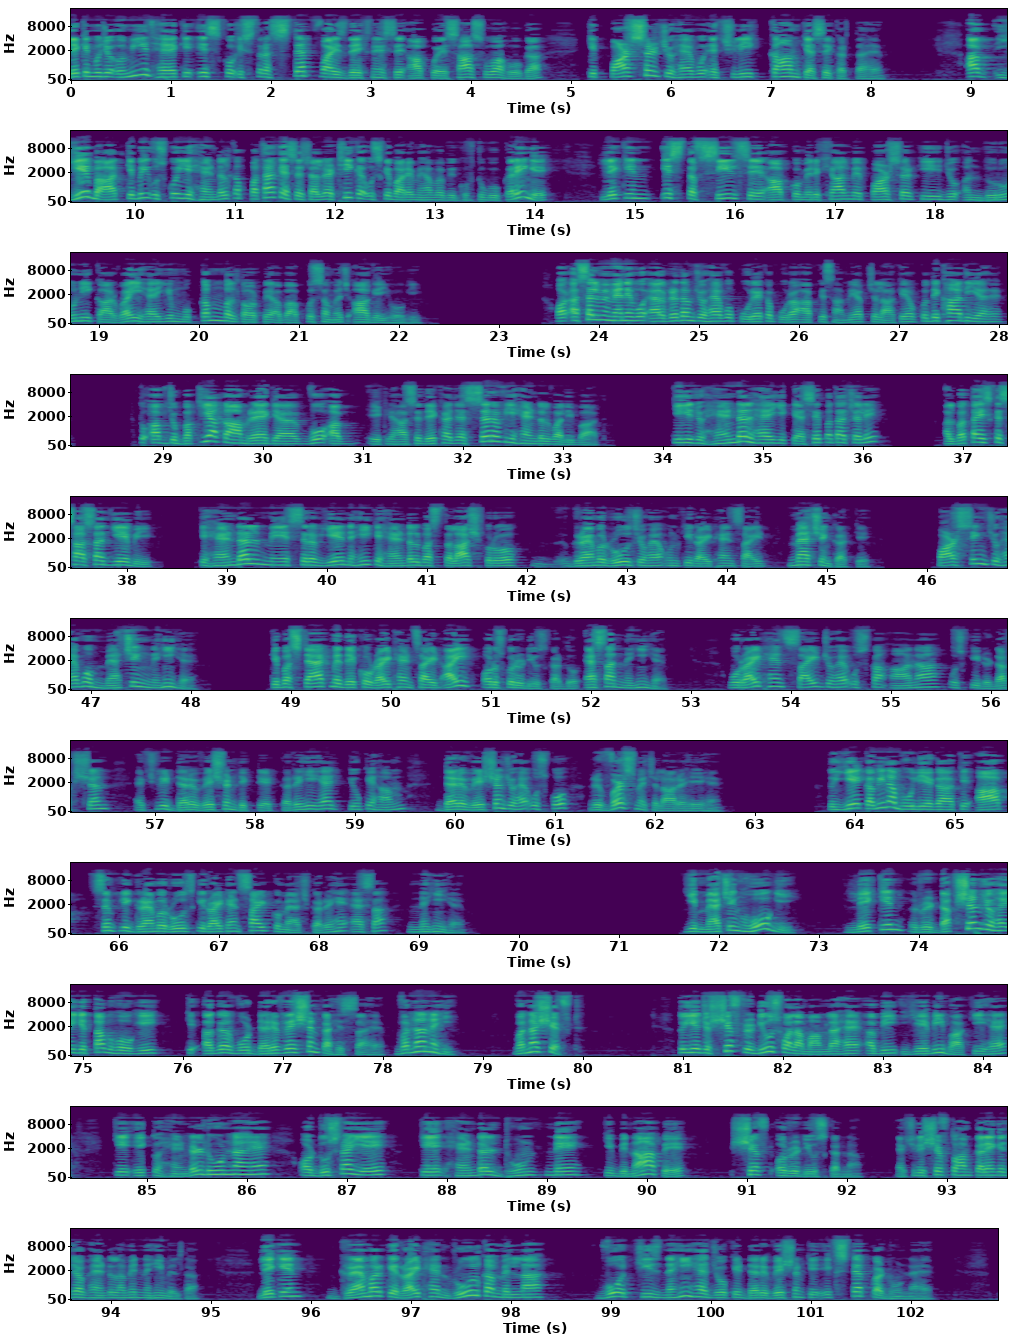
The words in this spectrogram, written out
لیکن مجھے امید ہے کہ اس کو اس طرح اسٹیپ وائز دیکھنے سے آپ کو احساس ہوا ہوگا کہ پارسر جو ہے وہ ایکچولی کام کیسے کرتا ہے۔ اب یہ بات کہ بھئی اس کو یہ ہینڈل کا پتا کیسے چل رہا ہے، ٹھیک ہے، اس کے بارے میں ہم ابھی گفتگو کریں گے، لیکن اس تفصیل سے آپ کو میرے خیال میں پارسر کی جو اندرونی کاروائی ہے، یہ مکمل طور پہ اب آپ کو سمجھ آ گئی ہوگی۔ اور اصل میں میں نے وہ الگریدم جو ہے وہ پورے کا پورا آپ کے سامنے اب چلا کے آپ کو دکھا دیا ہے۔ تو اب جو بقیہ کام رہ گیا وہ اب ایک لحاظ سے دیکھا جائے صرف یہ ہینڈل والی بات۔ کہ یہ جو ہینڈل ہے یہ کیسے پتا چلے؟ البتہ اس کے ساتھ ساتھ یہ بھی کہ ہینڈل میں صرف یہ نہیں کہ ہینڈل بس تلاش کرو، گرامر رول جو ہے ان کی رائٹ ہینڈ سائڈ میچنگ کر کے۔ پارسنگ جو ہے وہ میچنگ نہیں ہے۔ کہ بس ٹیک میں دیکھو رائٹ ہینڈ سائڈ آئی اور اس کو ریڈیوس کر دو، ایسا نہیں ہے۔ وہ رائٹ ہینڈ سائڈ جو ہے اس کا آنا، اس کی ریڈکشن ایکچولی ڈیریویشن ڈکٹیٹ کر رہی ہے، کیونکہ ہم ڈیریویشن جو ہے اس کو ریورس میں چلا رہے ہیں۔ تو یہ کبھی نہ بھولیے گا کہ آپ سمپلی گرامر رولس کی رائٹ ہینڈ سائڈ کو میچ کر رہے ہیں، ایسا نہیں ہے۔ یہ میچنگ ہوگی، لیکن ریڈکشن جو ہے، یہ تب ہوگی کہ اگر وہ ڈیریویشن کا حصہ ہے، ورنہ نہیں، ورنہ شفٹ تو یہ جو شفٹ ریڈیوس والا معاملہ ہے، ابھی یہ بھی باقی ہے کہ ایک تو ہینڈل ڈھونڈنا ہے اور دوسرا یہ کہ ہینڈل ڈھونڈنے کی بنا پہ شفٹ اور ریڈیوس کرنا۔ ایکچولی شفٹ تو ہم کریں گے جب ہینڈل ہمیں نہیں ملتا۔ لیکن گرامر کے رائٹ ہینڈ رول کا ملنا وہ چیز نہیں ہے جو کہ ڈیریویشن کے ایک اسٹیپ کا ڈھونڈنا ہے۔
